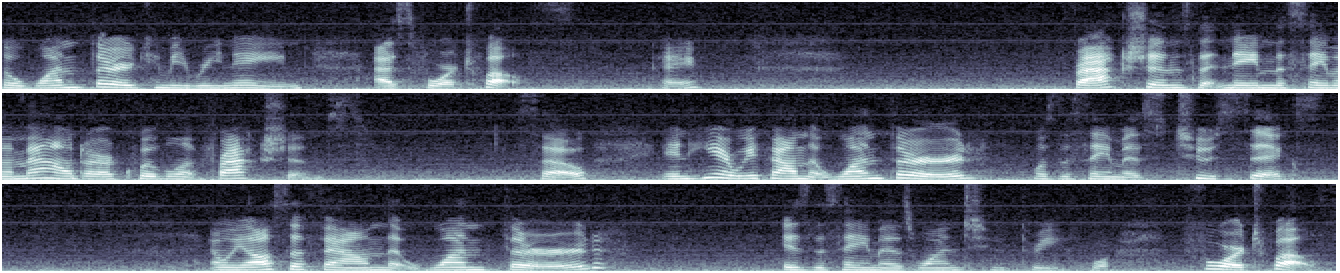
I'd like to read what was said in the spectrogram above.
So one third can be renamed as 4 twelfths. Okay? Fractions that name the same amount are equivalent fractions. So in here we found that one third was the same as 2 sixths. And we also found that one third is the same as 1, 2, 3, 4, 4 twelfths.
